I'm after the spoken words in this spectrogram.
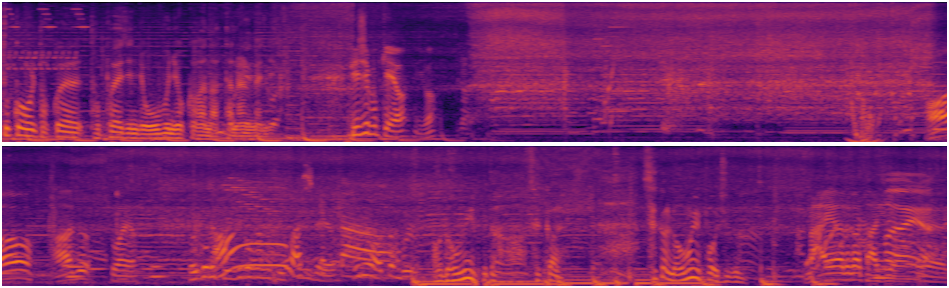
뚜껑을 덮어야, 덮어야지 이제 오븐 효과가 나타나는 거죠. 뒤집을게요, 이거. 어, 아주 좋아요. 아 맛있겠다. 아 너무 이쁘다 색깔. 색깔 너무 이뻐 지금. 마이야르가 다시. 마이야르. 네.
